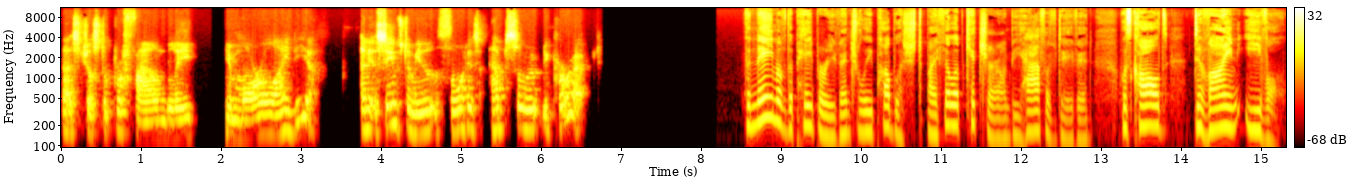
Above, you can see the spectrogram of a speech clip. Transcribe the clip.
That's just a profoundly immoral idea. And it seems to me that the thought is absolutely correct. The name of the paper eventually published by Philip Kitcher on behalf of David was called Divine Evil.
